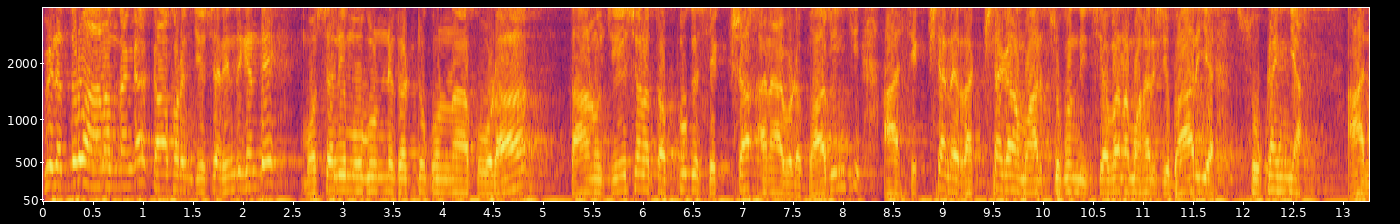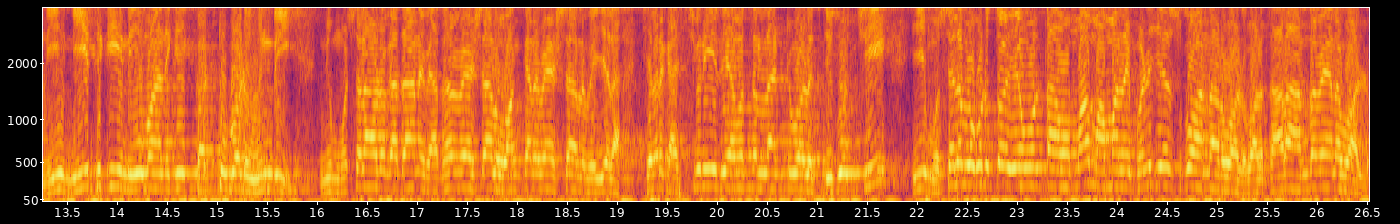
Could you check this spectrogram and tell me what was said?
వీళ్ళిద్దరూ ఆనందంగా కాపురం చేశారు. ఎందుకంటే ముసలి మొగుణ్ణి కట్టుకున్నా కూడా తాను చేసిన తప్పుకి శిక్ష అని ఆవిడ భావించి ఆ శిక్షని రక్షగా మార్చుకుంది శివన మహర్షి భార్య సుకన్య. ఆ నీ నీతికి నియమానికి కట్టుబడి ఉంది నీ ముసలాడు కదా అని వ్యధ వేషాలు వంకర వేషాలు వెయ్యాల. చివరికి అశ్విని దేవతలు లాంటి వాళ్ళు దిగొచ్చి ఈ ముసలి మొగుడుతో ఏముంటావమ్మా మమ్మల్ని పెళ్ళి చేసుకో అన్నారు వాళ్ళు. వాళ్ళు చాలా అందమైన వాళ్ళు.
